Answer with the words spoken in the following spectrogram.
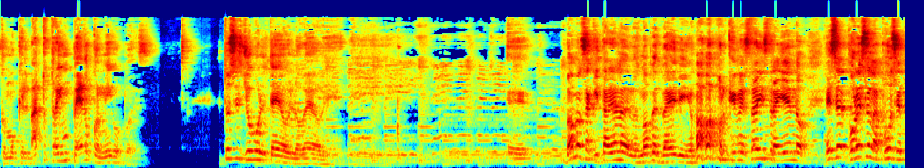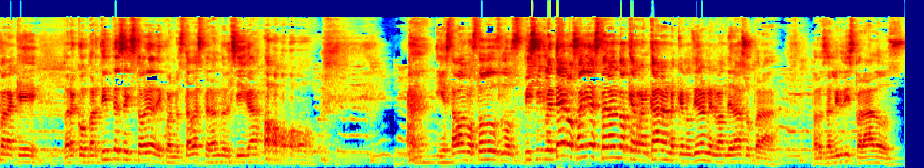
como que el vato trae un pedo conmigo, pues. Entonces yo volteo y lo veo y. Eh, vamos a quitar ya la de los Muppet Baby, porque me está distrayendo. Ese, por eso la puse para que. Para compartirte esa historia de cuando estaba esperando el SIGA. Y estábamos todos los bicicleteros ahí esperando a que arrancaran, a que nos dieran el banderazo para, para salir disparados.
